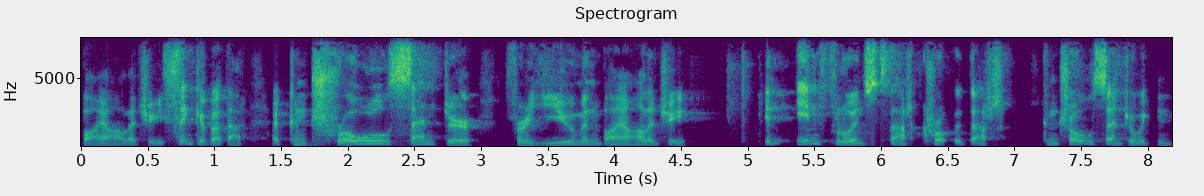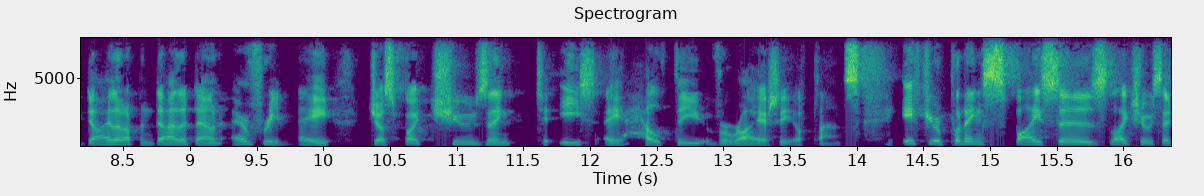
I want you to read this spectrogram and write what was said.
biology. Think about that a control center for human biology can influence that, that control center. We can dial it up and dial it down every day just by choosing to eat a healthy variety of plants. If you're putting spices, like we say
